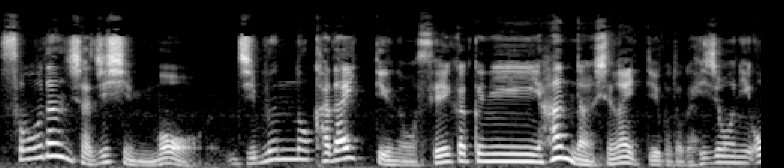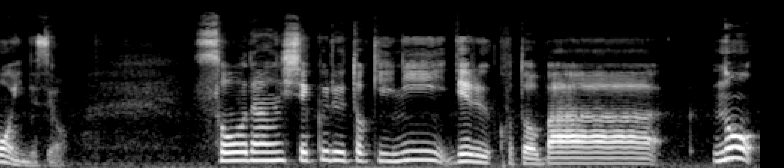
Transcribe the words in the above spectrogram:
相談者自身も自分の課題っていうのを正確に判断してないっていうことが非常に多いんですよ。相談してくる時に出る言葉の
